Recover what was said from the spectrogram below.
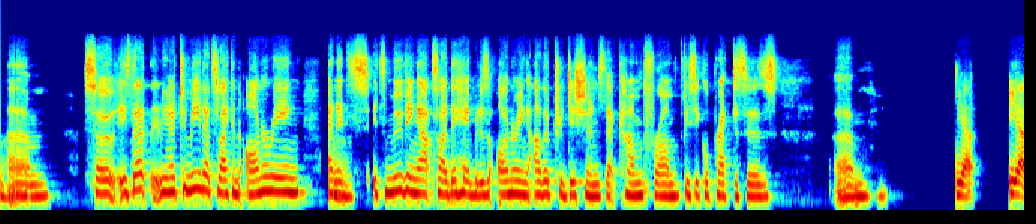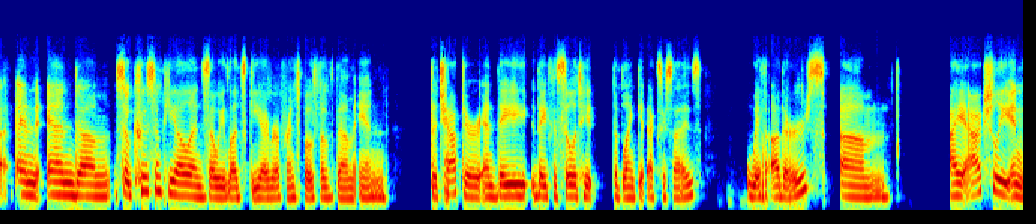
Mm-hmm. Um, so is that you know to me that's like an honoring, and mm-hmm. it's it's moving outside the head, but is honoring other traditions that come from physical practices. Um, yeah, yeah, and and um, so Kusun Piel and Zoe Ludsky, I reference both of them in the chapter, and they they facilitate the blanket exercise with others. Um, I actually, in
